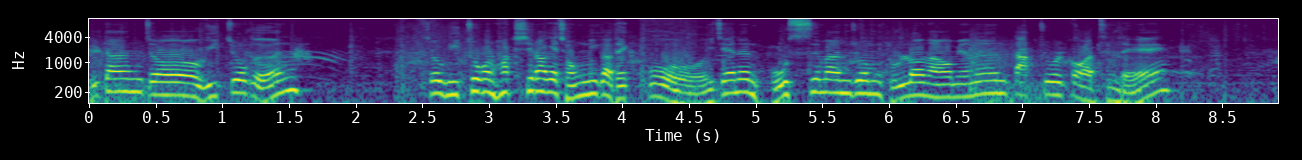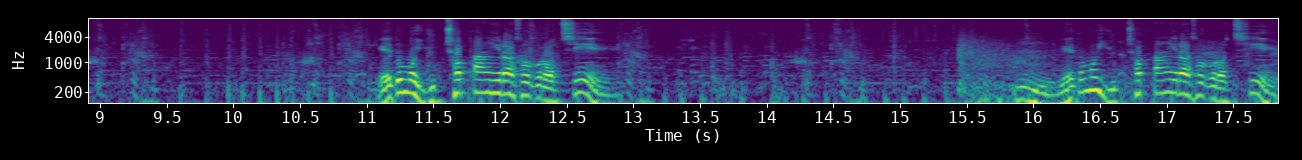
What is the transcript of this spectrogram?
일단 저 위쪽은 저 위쪽은 확실하게 정리가 됐고 이제는 보스만 좀 굴러 나오면은 딱 좋을 것 같은데 얘도 뭐 6첩방이라서 그렇지 음 얘도 뭐 6첩방이라서 그렇지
